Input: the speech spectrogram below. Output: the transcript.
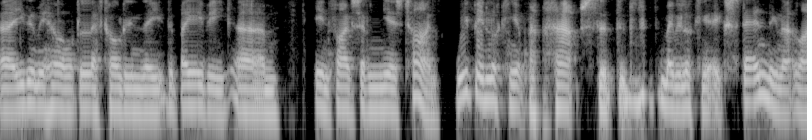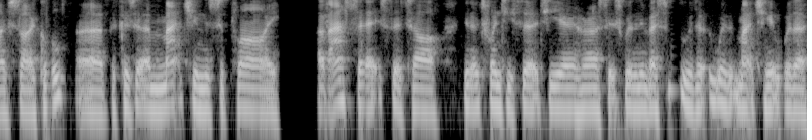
uh, you're going to be held, left holding the, the baby um, in five, seven years' time. We've been looking at perhaps the, the, maybe looking at extending that life cycle uh, because uh, matching the supply of assets that are, you know, 20, 30 year assets with an investment, with, with matching it with a,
